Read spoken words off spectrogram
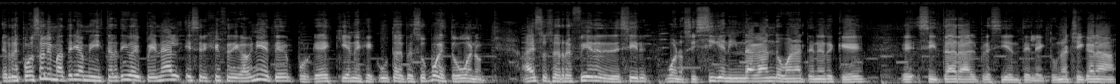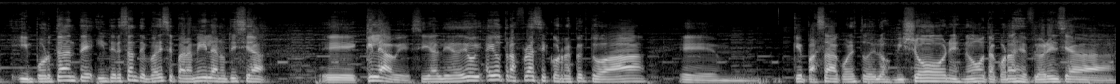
el responsable en materia administrativa y penal es el jefe de gabinete, porque es quien ejecuta el presupuesto. Bueno, a eso se refiere de decir, bueno, si siguen indagando van a tener que eh, citar al presidente electo. Una chicana importante, interesante, parece para mí la noticia eh, clave ¿sí? al día de hoy. Hay otras frases con respecto a qué pasaba con esto de los millones, ¿no? ¿Te acordás de Florencia,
